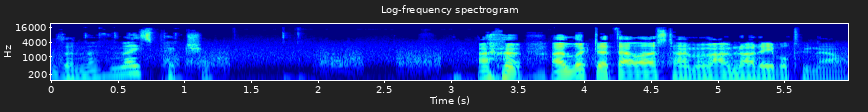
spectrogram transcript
It's a nice picture. I looked at that last time. I'm, I'm not able to now.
